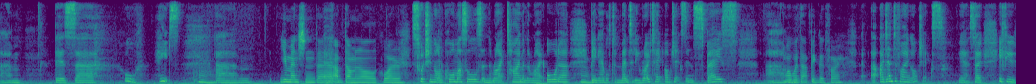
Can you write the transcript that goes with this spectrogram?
Um, there's uh, oh, heaps. Um, You mentioned the Uh, abdominal core. switching on core muscles in the right time and the right order, being able to mentally rotate objects in space, um, What would that be good for? uh, identifying objects. Yeah. So if you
